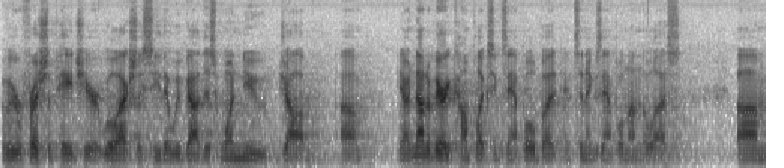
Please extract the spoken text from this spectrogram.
If we refresh the page here, we'll actually see that we've got this one new job. Um, you know, not a very complex example, but it's an example nonetheless. Um,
